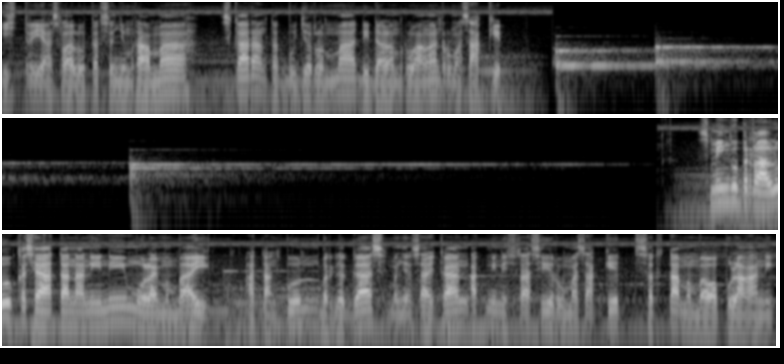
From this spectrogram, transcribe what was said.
Istri yang selalu tersenyum ramah sekarang terbujur lemah di dalam ruangan rumah sakit. Seminggu berlalu, kesehatan Ani ini mulai membaik. Atan pun bergegas menyelesaikan administrasi rumah sakit serta membawa pulang Ani.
